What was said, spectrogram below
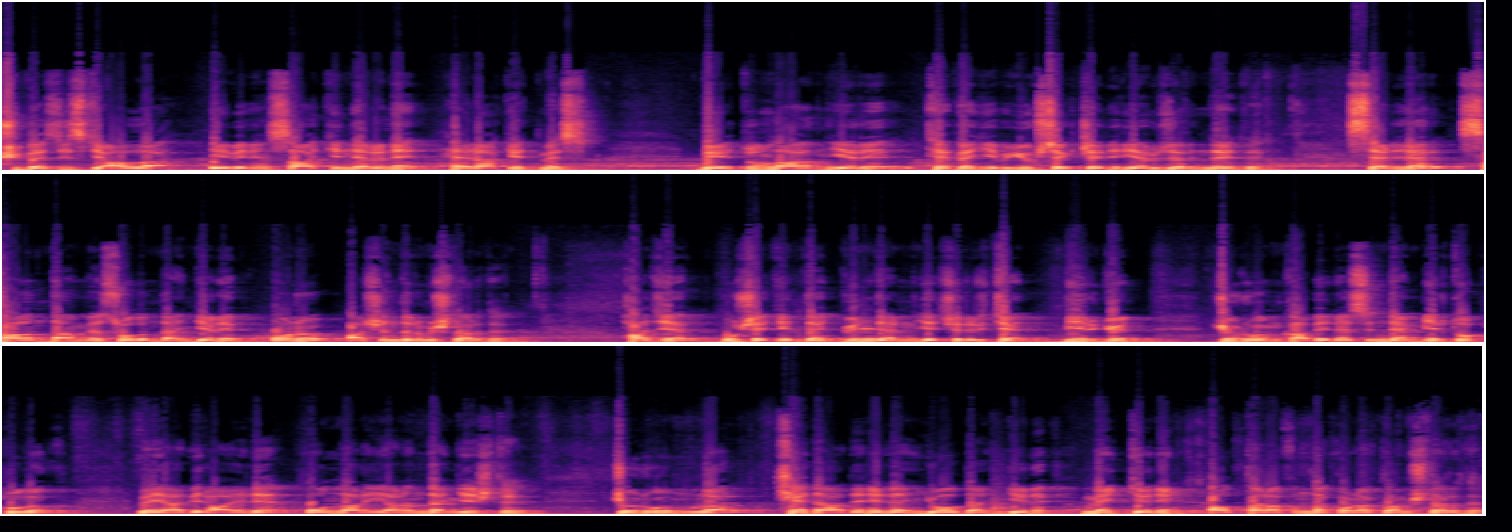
Şüphesiz ki Allah evinin sakinlerini helak etmez. Beytullah'ın yeri tepe gibi yüksekçe bir yer üzerindeydi. Seller sağından ve solundan gelip onu aşındırmışlardı. Hacer bu şekilde günlerini geçirirken bir gün Cürhum kabilesinden bir topluluk veya bir aile onların yanından geçti. Cürhumlular Keda denilen yoldan gelip Mekke'nin alt tarafında konaklamışlardı.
